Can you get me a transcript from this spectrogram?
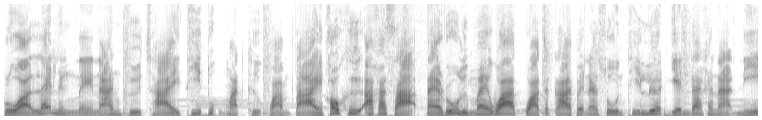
กลัวและหนึ่งในนั้นคือชายที่ทุกหมัดคือความตาย เขาคืออาคาสะแต่รู้หรือไม่ว่ากว่าจะกลายเป็นอสูรที่เลือดเย็นได้ขนาดนี้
